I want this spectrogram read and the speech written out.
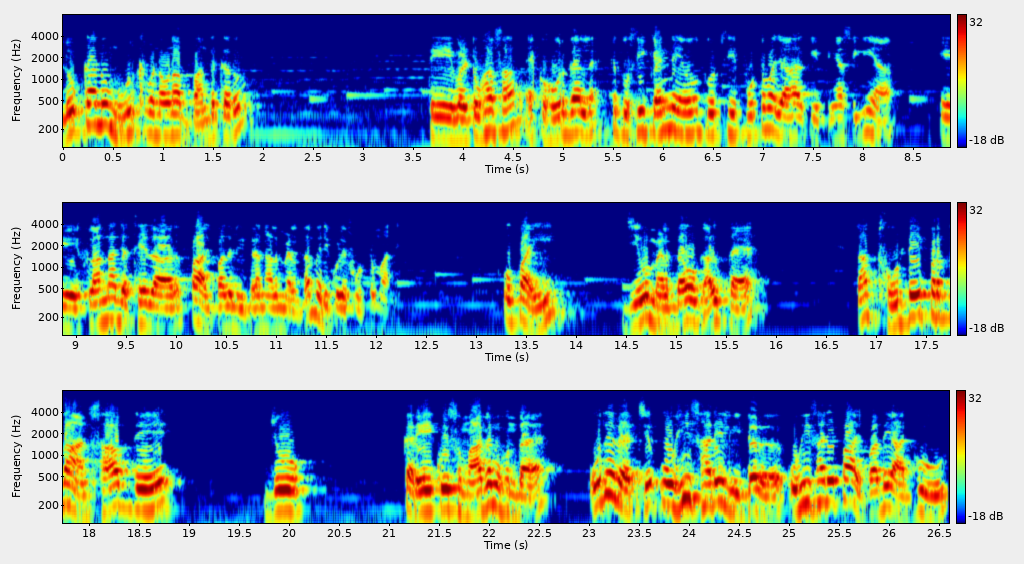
ਲੋਕਾਂ ਨੂੰ ਮੂਰਖ ਬਣਾਉਣਾ ਬੰਦ ਕਰੋ। ਤੇ ਵਲਟੋਹਾ ਸਾਹਿਬ, ਇੱਕ ਹੋਰ ਗੱਲ ਹੈ ਕਿ ਤੁਸੀਂ ਕਹਿੰਦੇ ਹੋ, ਤੁਸੀਂ ਫੋਟੋਆਂ ਜ਼ਾਹਰ ਕੀਤੀਆਂ ਸੀਗੀਆਂ ਕਿ ਫਲਾਨਾ ਜਥੇਦਾਰ ਭਾਜਪਾ ਦੇ ਲੀਡਰਾਂ ਨਾਲ ਮਿਲਦਾ, ਮੇਰੇ ਕੋਲੇ ਫੋਟੋਆਂ ਨੇ। ਉਹ ਭਾਈ, ਜੇ ਉਹ ਮਿਲਦਾ, ਉਹ ਗਲਤ ਹੈ। ਤਾਂ ਤੁਹਾਡੇ ਪ੍ਰਧਾਨ ਸਾਹਿਬ ਦੇ ਜੋ ਘਰੇ ਕੋਈ ਸਮਾਗਮ ਹੁੰਦਾ ਹੈ, ਉਹਦੇ ਵਿੱਚ ਉਹੀ ਸਾਰੇ ਲੀਡਰ, ਉਹੀ ਸਾਰੇ ਭਾਜਪਾ ਦੇ ਆਗੂ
